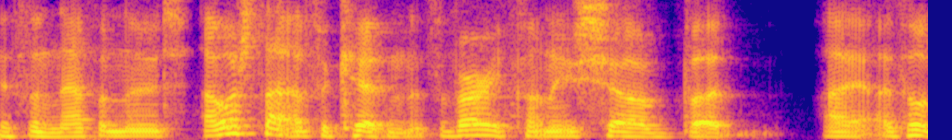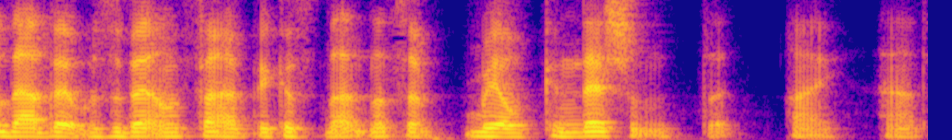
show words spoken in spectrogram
is a never nude? I watched that as a kid and it's a very funny show, but I, I thought that bit was a bit unfair because that, that's a real condition that I had.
